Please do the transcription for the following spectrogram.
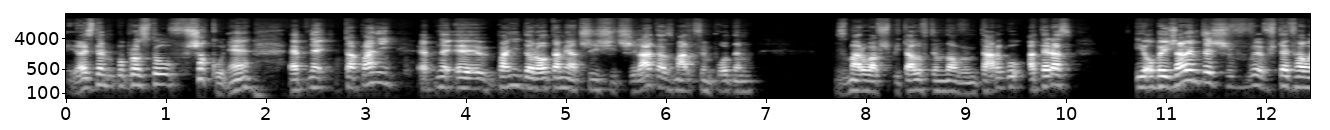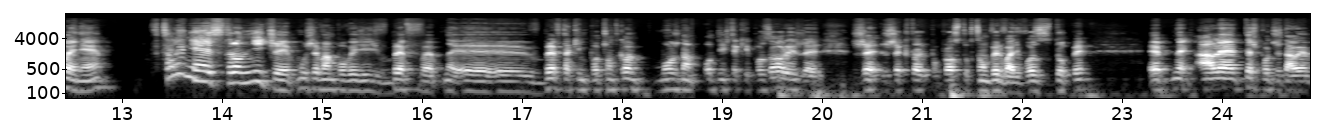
ja jestem po prostu w szoku, nie? Ta pani, E, e, pani Dorota miała 33 lata, z martwym płodem zmarła w szpitalu w tym nowym targu, a teraz i obejrzałem też w, w TVN-ie, wcale nie jest stronniczy, muszę wam powiedzieć, wbrew, e, wbrew takim początkowym, można odnieść takie pozory, że, że, że ktoś po prostu chcą wyrwać włos z dupy, ale też poczytałem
